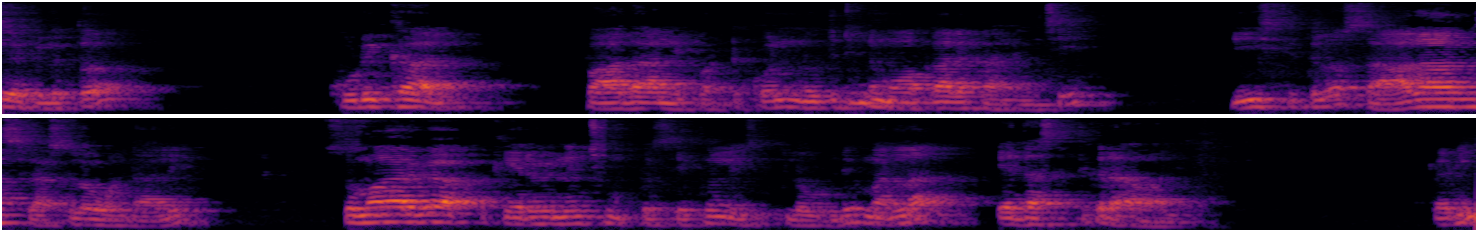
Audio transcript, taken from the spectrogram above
చేతులతో కుడికాలి పాదాన్ని పట్టుకొని నుదుటిని మోకాల కానించి ఈ స్థితిలో సాధారణ శ్వాసలో ఉండాలి. సుమారుగా ఒక ఇరవై నుంచి ముప్పై సెకండ్లు ఈ స్థితిలో ఉండి మరలా యథాస్థితికి రావాలి. Ready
